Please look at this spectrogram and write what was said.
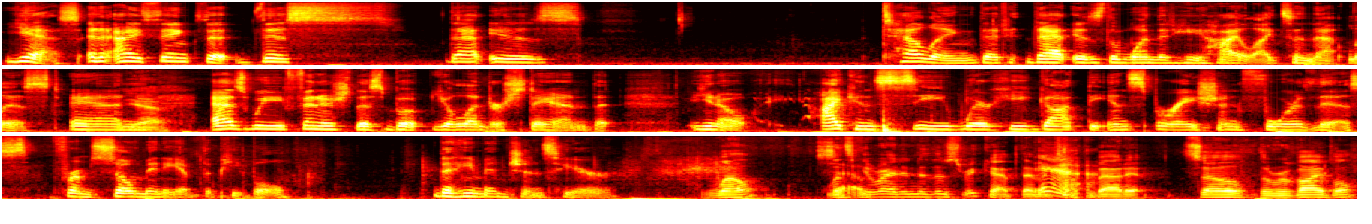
Yes, and I think that this that is telling that that is the one that he highlights in that list. And Yeah. as we finish this book, you'll understand that you know, I can see where he got the inspiration for this from so many of the people that he mentions here. Well, let's get right into this recap then. We Yeah. talk about it. So the revival,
